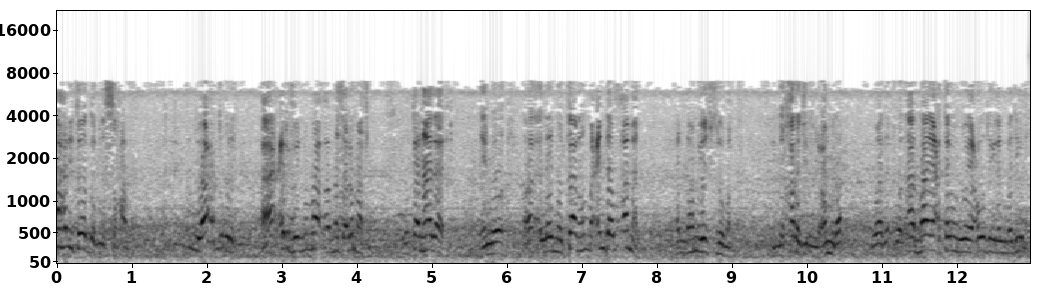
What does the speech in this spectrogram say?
ما حد يتوقف من الصحابة؟ كل واحد تقول ها عرف إنه ما مسألة ما في وكان هذا لأنه لأنه كان هم عندهم أمل أنهم يدخلوا مكة. إنه خرج للعمرة والآن ما يعتمد ويعود إلى المدينة.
